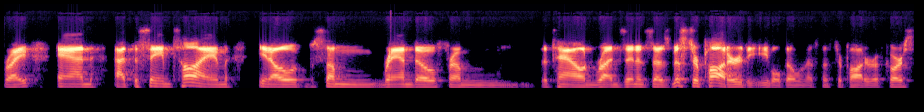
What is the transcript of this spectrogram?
right? And at the same time, you know, some rando from the town runs in and says, "Mr. Potter, the evil villain is Mr. Potter, of course."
